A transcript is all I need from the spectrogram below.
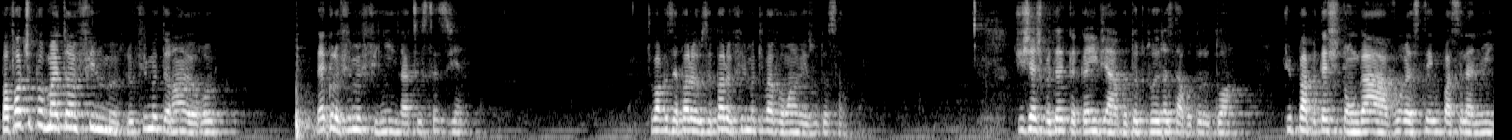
Parfois, tu peux mettre un film, le film te rend heureux. Dès que le film finit, la tristesse vient. Tu vois que ce n'est pas, le, film qui va vraiment résoudre ça. Tu cherches peut-être quelqu'un, il vient à côté de toi, il reste à côté de toi. Tu pars peut-être chez ton gars, vous restez, vous passez la nuit.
